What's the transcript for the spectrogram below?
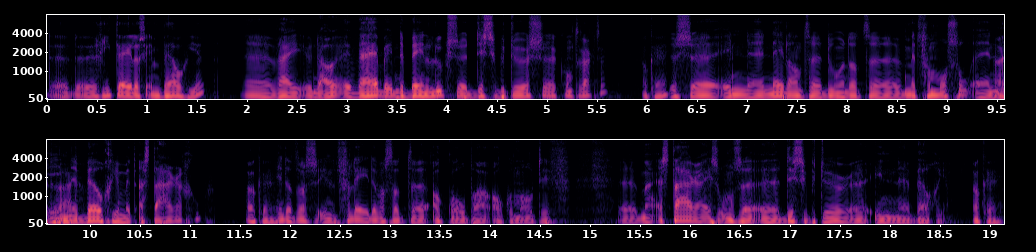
de, de retailers in België? Eh, wij, nou, wij hebben in de Benelux distributeurscontracten. Dus eh, in eh, Nederland eh, doen we dat met Van Mossel en Uiteraard. in België met Astara Groep. Oké. En dat was in het verleden was dat eh Alcopa, Alcomotive. Maar Astara is onze distributeur in België. Oké.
